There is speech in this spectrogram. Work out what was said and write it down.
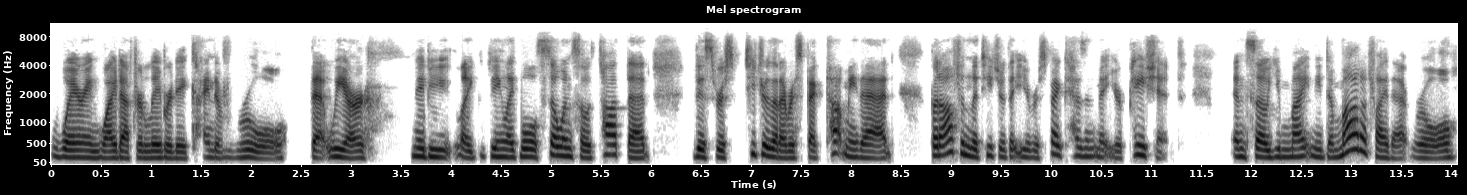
wearing white after Labor Day kind of rule that we are maybe like being like, well, so and so taught that. This res- teacher that I respect taught me that. But often the teacher that you respect hasn't met your patient. And so you might need to modify that rule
